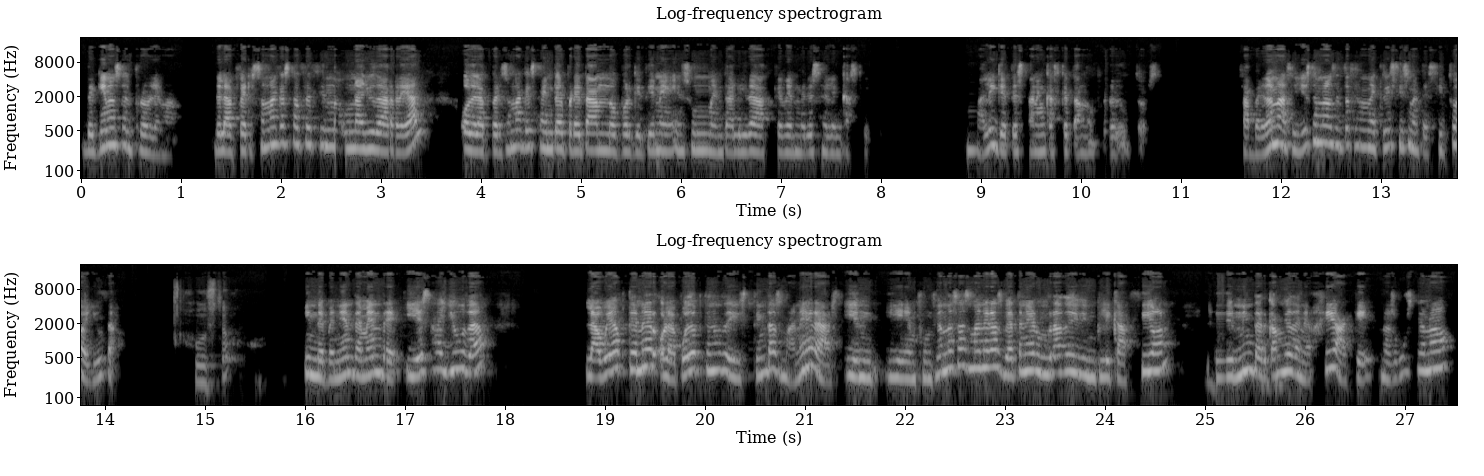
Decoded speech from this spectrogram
¿de quién es el problema? ¿De la persona que está ofreciendo una ayuda real o de la persona que está interpretando porque tiene en su mentalidad que vender es el encasquete? ¿Vale? Y que te están encasquetando productos. O sea, perdona, si yo estoy en una situación de crisis necesito ayuda. Justo. Independientemente. Y esa ayuda la voy a obtener o la puedo obtener de distintas maneras. Y en, y en función de esas maneras voy a tener un grado de implicación y de un intercambio de energía que, nos guste o no,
